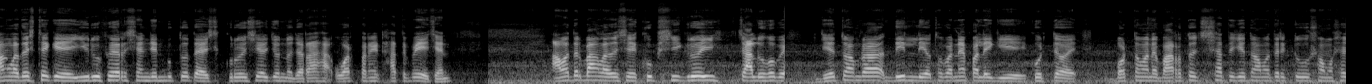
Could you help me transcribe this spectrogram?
বাংলাদেশ থেকে ইউরোপের সেনজেনভুক্ত দেশ ক্রোয়েশিয়ার জন্য যারা ওয়ার্ক পারমিট হাতে পেয়েছেন, আমাদের বাংলাদেশে খুব শীঘ্রই চালু হবে। যেহেতু আমরা দিল্লি অথবা নেপালে গিয়ে করতে হয়, বর্তমানে ভারতের সাথে যেহেতু আমাদের একটু সমস্যা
